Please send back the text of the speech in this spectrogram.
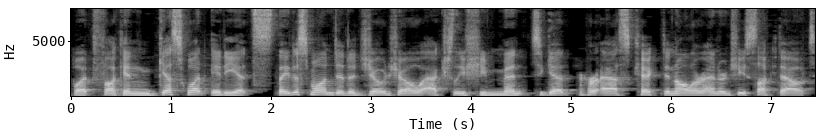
But fucking guess what, idiots? Thetismon did a JoJo. Actually, she meant to get her ass kicked and all her energy sucked out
